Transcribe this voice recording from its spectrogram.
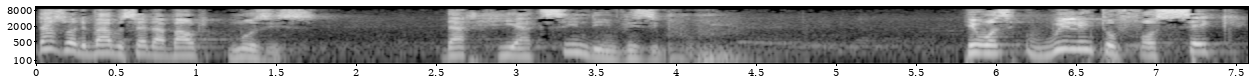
That's what the Bible said about Moses that he had seen the invisible. He was willing to forsake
